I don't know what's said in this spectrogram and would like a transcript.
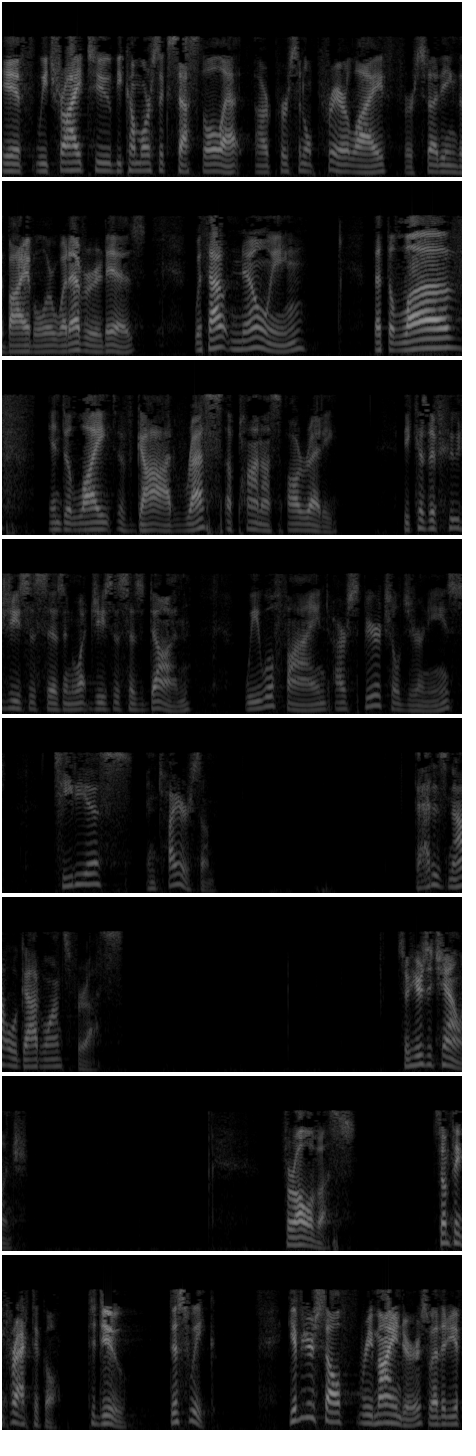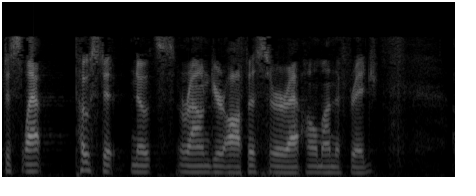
if we try to become more successful at our personal prayer life or studying the Bible or whatever it is, without knowing that the love and delight of God rests upon us already because of who Jesus is and what Jesus has done, we will find our spiritual journeys tedious and tiresome. That is not what God wants for us. So here's a challenge for all of us something practical to do this week. Give yourself reminders, whether you have to slap post it notes around your office or at home on the fridge,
